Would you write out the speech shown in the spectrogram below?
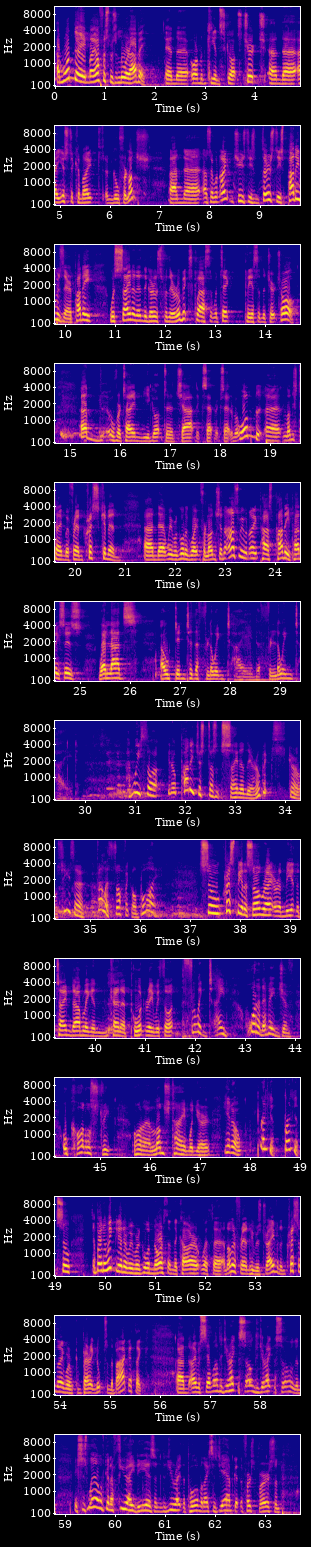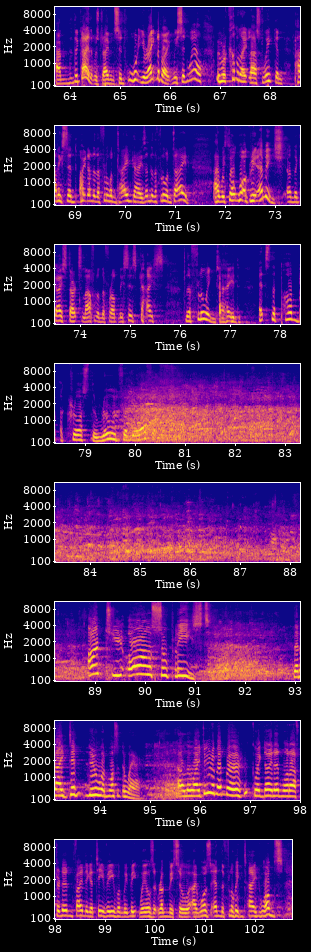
And one day, my office was in Lower Abbey in uh, Ormond Keynes Scots Church, and uh, I used to come out and go for lunch. And uh, as I went out on Tuesdays and Thursdays, Paddy was there. Paddy was signing in the girls for the aerobics class that would take place in the church hall. And over time, you got to chat, etc., etc. But one uh, lunchtime, my friend Chris came in, and uh, we were going to go out for lunch. And as we went out past Paddy, Paddy says, Well, lads, out into the flowing tide, the flowing tide. And we thought, you know, Paddy just doesn't sign in the aerobics girls. He's a philosophical boy. So, Chris being a songwriter and me at the time dabbling in kind of poetry, we thought, the flowing tide, what an image of O'Connell Street on a lunchtime when you're, you know, brilliant, brilliant. So about a week later, we were going north in the car with uh, another friend who was driving, and Chris and I were comparing notes in the back, I think. And I was saying, Well, did you write the song? Did you write the song? And he says, Well, I've got a few ideas. And did you write the poem? And I says, Yeah, I've got the first verse. And, and the guy that was driving said, well, What are you writing about? And we said, Well, we were coming out last week. And Paddy said, Out into the flowing tide, guys, into the flowing tide. And we thought, What a great image. And the guy starts laughing on the front. And he says, Guys, the flowing tide, it's the pub across the road from your office. Aren't you all so pleased that I didn't know and wasn't aware? Although I do remember going down in one afternoon finding a TV when we beat Wales at rugby, so I was in the flowing tide once.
